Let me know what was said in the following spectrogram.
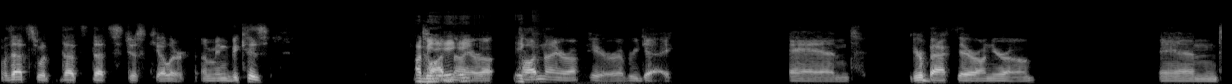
Well, that's what that's that's just killer. I mean, because I mean, Todd it- and I it- up. it- Todd and I are up here every day, and you're back there on your own. And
